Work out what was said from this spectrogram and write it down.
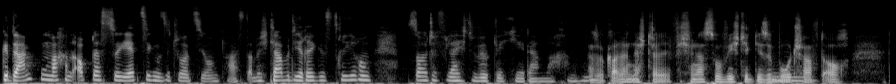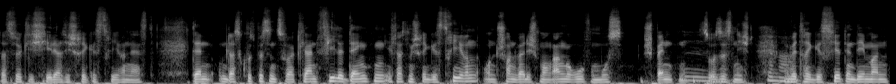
Gedanken machen, ob das zur jetzigen Situation passt. Aber ich glaube, die Registrierung sollte vielleicht wirklich jeder machen. ne? Also gerade an der Stelle, ich finde das so wichtig, diese Mhm. Botschaft auch, dass wirklich jeder sich registrieren lässt. Denn um das kurz ein bisschen zu erklären, viele denken, ich lasse mich registrieren und schon werde ich morgen angerufen, muss spenden. Mhm. So ist es nicht. Genau. Man wird registriert, indem man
